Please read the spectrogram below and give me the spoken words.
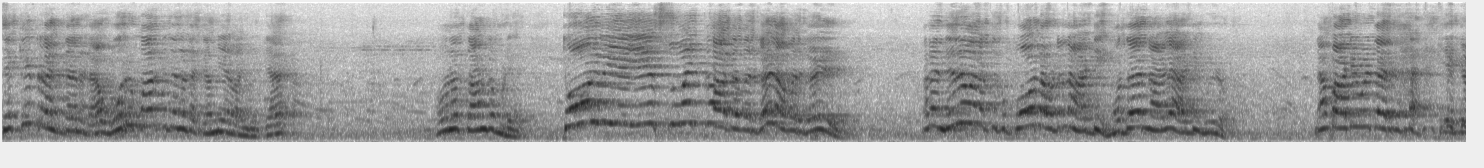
செகண்ட் ரேங்க் தானடா ஒரு மார்க் தானடா கம்மியா வாங்கிட்ட அவனால் தாங்க முடியாது. தோல்வியையே சுவைக்காதவர்கள் அவர்கள். ஆனா நிறுவனத்துக்கு போன உடனே அடி முதல் நாளே அடி விழும். நம்ம அடி விழுந்தா இருக்க எங்க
